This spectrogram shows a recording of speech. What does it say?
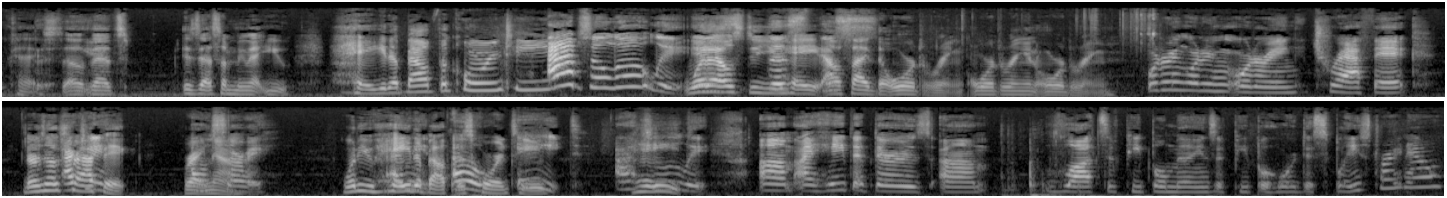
Okay, so yeah. that's is that something that you hate about the quarantine? Absolutely. What It's else do you this- hate this outside the ordering, ordering and ordering? ordering, ordering, ordering? Traffic. There's no Actually- traffic right oh, now. sorry. What do you hate I mean, about this oh, quarantine? hate. Absolutely. Um, I hate that there's um, lots of people, millions of people who are displaced right now.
